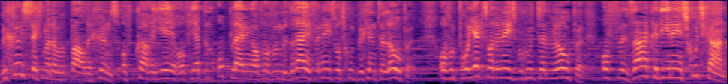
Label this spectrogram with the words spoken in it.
begunstigt met een bepaalde gunst of carrière of je hebt een opleiding of, of een bedrijf ineens wat goed begint te lopen of een project wat ineens begint te lopen of zaken die ineens goed gaan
